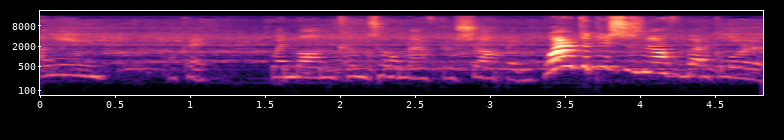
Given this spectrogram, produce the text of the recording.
I mean, okay. When mom comes home after shopping, why aren't the dishes in alphabetical order?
